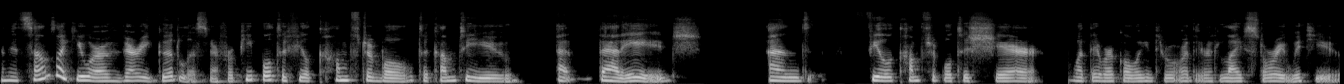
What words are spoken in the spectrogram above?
And it sounds like you are a very good listener for people to feel comfortable to come to you at that age and feel comfortable to share what they were going through or their life story with you.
